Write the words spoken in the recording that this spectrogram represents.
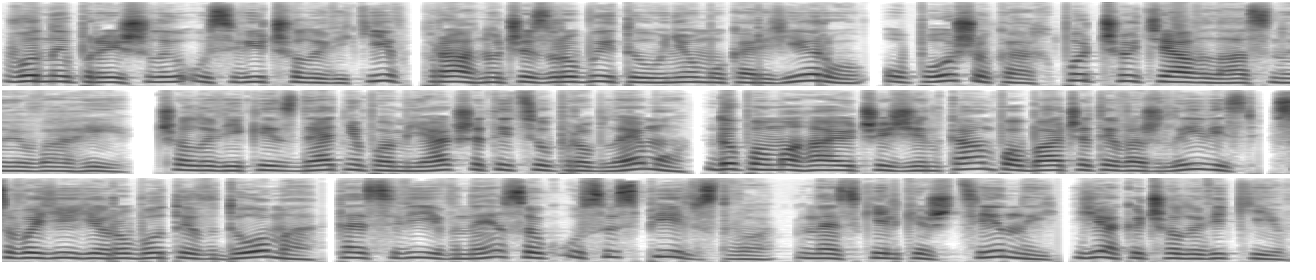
Вони прийшли у світ чоловіків, прагнучи зробити у ньому кар'єру у пошуках почуття власної ваги. Чоловіки здатні пом'якшити цю проблему, допомагаючи жінкам побачити важливість своєї роботи вдома та свій внесок у суспільство, наскільки ж цінний, як і чоловіків.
